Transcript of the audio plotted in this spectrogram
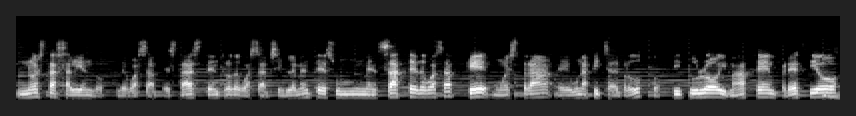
no estás saliendo de WhatsApp, estás dentro de WhatsApp. Simplemente es un mensaje de WhatsApp que muestra eh, una ficha de producto, título, imagen, precio,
